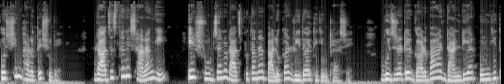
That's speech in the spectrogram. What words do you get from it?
পশ্চিম ভারতের সুরে। রাজস্থানের সারাঙ্গি এর সুর যেন রাজপুতানার বালুকার হৃদয় থেকে উঠে আসে। গুজরাটের গরবা আর ডান্ডিয়ার পুঙ্গিত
